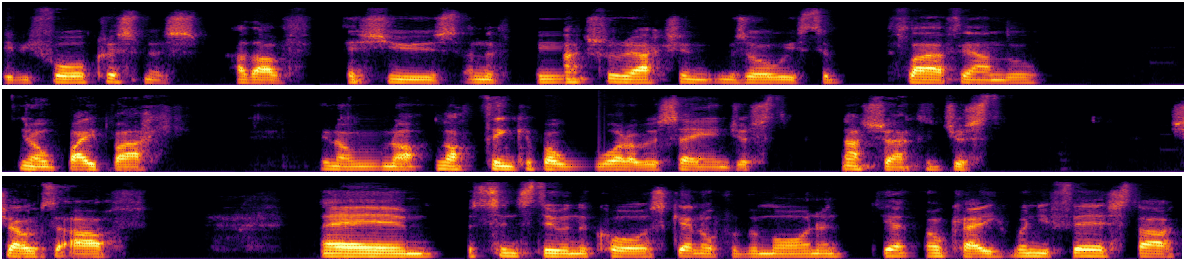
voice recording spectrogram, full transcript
before Christmas, I'd have issues, and the natural reaction was always to fly off the handle, you know, bite back, you know, not not think about what I was saying, just natural reaction, just shout it off. Um, but since doing the course, getting up in the morning, yeah, okay. When you first start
